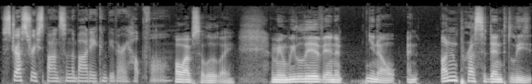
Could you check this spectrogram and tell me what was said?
stress response in the body can be very helpful. Oh, absolutely. I mean, we live in a, you know, an unprecedentedly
